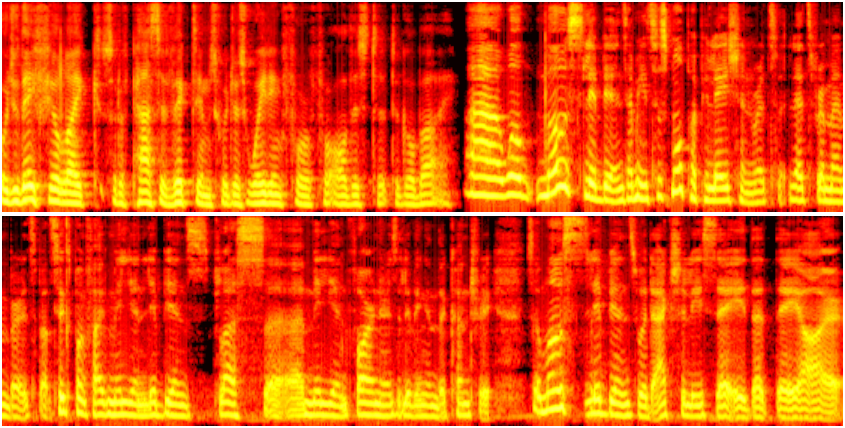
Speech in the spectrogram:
or do they feel like sort of passive victims who are just waiting for, for all this to, to go by? Uh, well, most Libyans, I mean, it's a small population, let's, let's remember. It's about 6.5 million Libyans plus uh, a million foreigners living in the country. So most Libyans would actually say that they are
